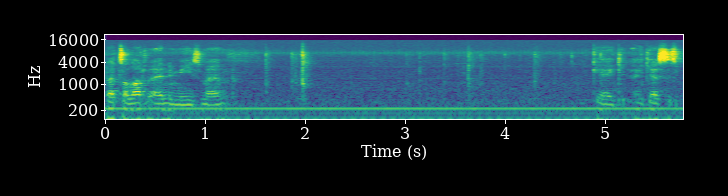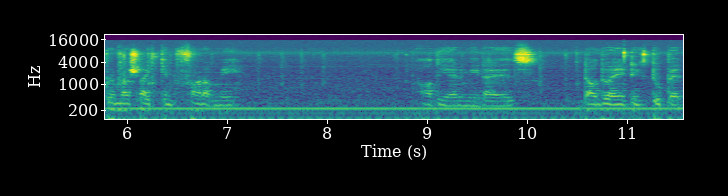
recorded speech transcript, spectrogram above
That's a lot of enemies, man. Okay, I guess it's pretty much like in front of me. All the enemy, that is. Don't do anything stupid.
